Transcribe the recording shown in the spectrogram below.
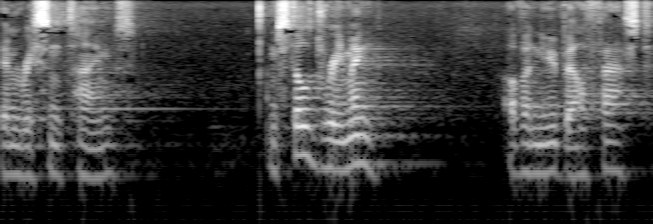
in recent times. I'm still dreaming of a new Belfast.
